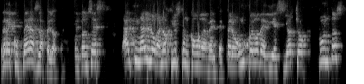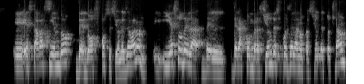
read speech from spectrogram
recuperas la pelota. Entonces, al final lo ganó Houston cómodamente, pero un juego de 18 puntos eh, estaba siendo de dos posesiones de balón. Y, eso de la, de la conversión después de la anotación de touchdown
